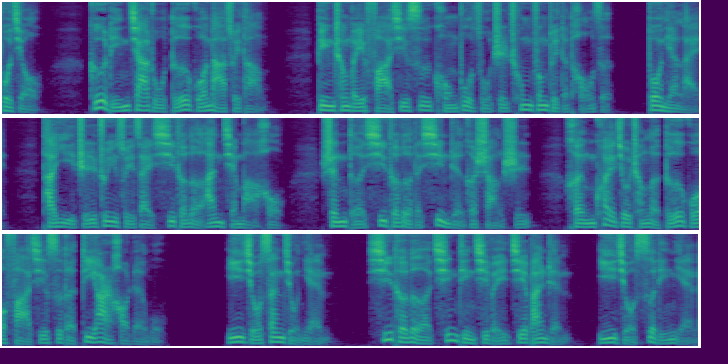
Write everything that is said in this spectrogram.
不久，戈林加入德国纳粹党，并成为法西斯恐怖组织冲锋队的头子。多年来，他一直追随在希特勒鞍前马后，深得希特勒的信任和赏识，很快就成了德国法西斯的第二号人物。一九三九年，希特勒钦定其为接班人。一九四零年，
